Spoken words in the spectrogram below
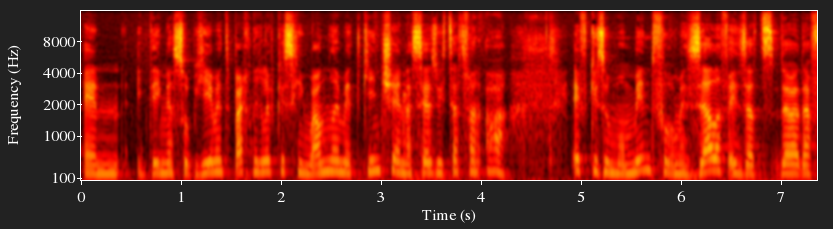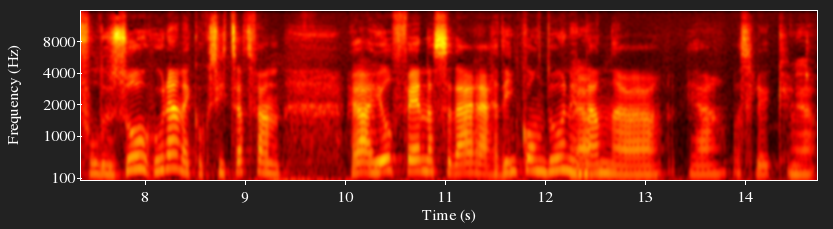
En ik denk dat ze op een gegeven moment de partner even ging wandelen met het kindje en dat zij zoiets had van, ah, even een moment voor mezelf. En dat, dat, dat voelde zo goed aan dat ik ook zoiets had van, ja, heel fijn dat ze daar haar ding kon doen. En dan, eh, ja, was leuk. Ja,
